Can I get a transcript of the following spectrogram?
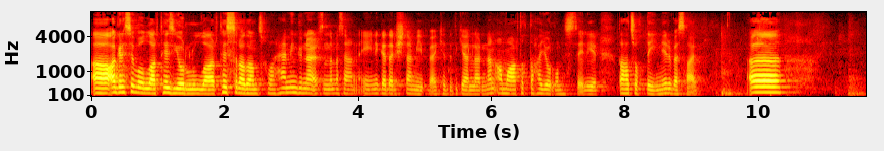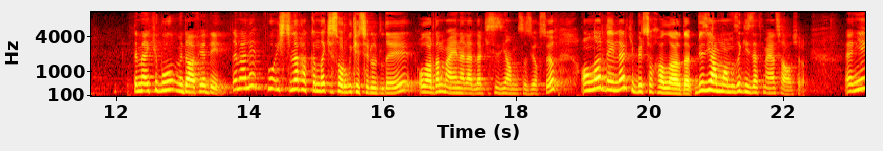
aqressiv olurlar, tez yorulurlar, tez sıradan çıxırlar. Həmin gün ərzində məsələn eyni qədər işləməyib bəlkə də digərlərindən, amma artıq daha yorğun hiss eləyir, daha çox deyinir və s. Demək ki, bu müdafiə deyil. Deməli, bu işçilər haqqındakı sorğu keçirildi. Onlardan müəyyən elədilər ki, siz yanmısınız yoxsa yox. Onlar deyirlər ki, bir çox hallarda biz yanmamızı gizlətməyə çalışırıq. E, niyə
